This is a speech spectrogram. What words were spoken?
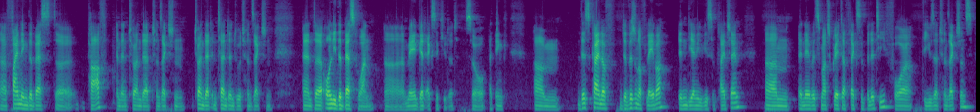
uh, finding the best uh, path and then turn that transaction turn that intent into a transaction. And uh, only the best one uh, may get executed. So I think um, this kind of division of labor in the MEV supply chain um, enables much greater flexibility for the user transactions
